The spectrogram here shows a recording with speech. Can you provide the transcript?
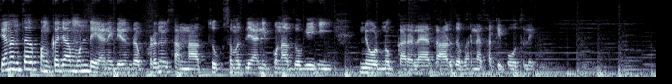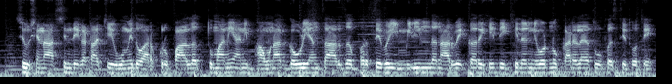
त्यानंतर पंकजा मुंडे आणि देवेंद्र फडणवीसांना चूक समजली आणि पुन्हा दोघेही निवडणूक कार्यालयात अर्ज भरण्यासाठी पोहोचले. शिवसेना शिंदे गटाचे उमेदवार कृपाल तुमाने आणि भावना गौड यांचा अर्ज भरतेवेळी मिलिंद नार्वेकर हे देखील निवडणूक कार्यालयात उपस्थित होते.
